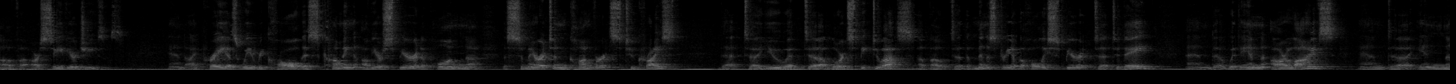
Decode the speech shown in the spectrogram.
of uh, our Savior Jesus. And I pray as we recall this coming of your Spirit upon uh, the Samaritan converts to Christ, that uh, you would, uh, Lord, speak to us about uh, the ministry of the Holy Spirit today and within our lives and in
